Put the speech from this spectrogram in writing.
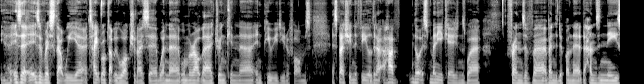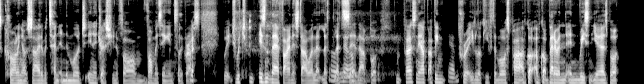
Yeah, it is a it is a risk that we uh, a tightrope that we walk, should I say, when uh, when we're out there drinking uh, in period uniforms, especially in the field. And I have noticed many occasions where friends have, uh, have ended up on their, their hands and knees crawling outside of a tent in the mud in a dress uniform, vomiting into the grass, which which isn't their finest hour. Let, let Oh, let's no. say that. But personally, I've I've been Yeah. pretty lucky for the most part. I've got I've got better in, in recent years, but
